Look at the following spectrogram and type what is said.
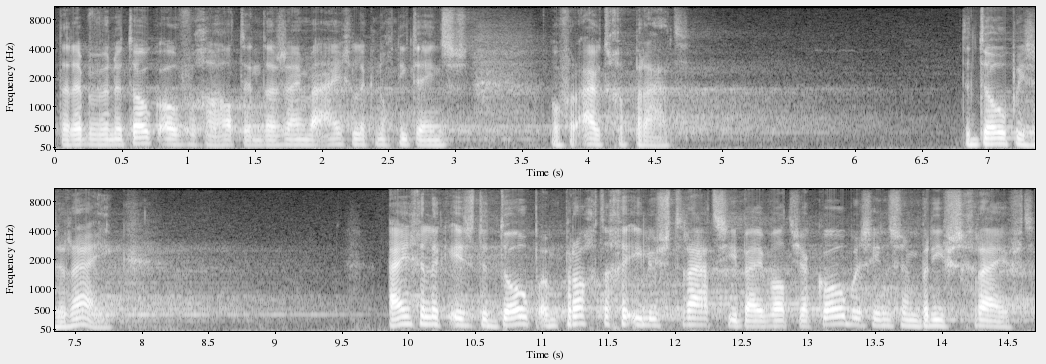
Daar hebben we het ook over gehad en daar zijn we eigenlijk nog niet eens over uitgepraat. De doop is rijk. Eigenlijk is de doop een prachtige illustratie bij wat Jacobus in zijn brief schrijft.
